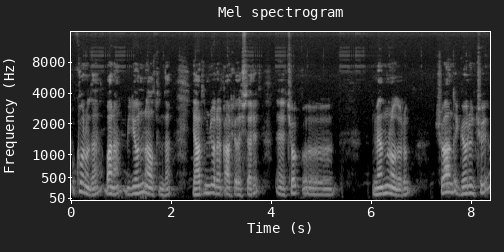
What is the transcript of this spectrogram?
Bu konuda bana videonun altında yardımcı olarak arkadaşları e, çok e, memnun olurum. Şu anda görüntü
